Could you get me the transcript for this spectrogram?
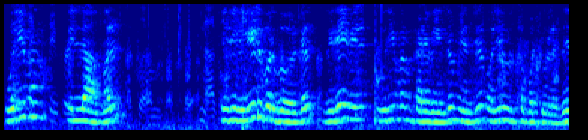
உரிமம் இல்லாமல் இதில் ஈடுபடுபவர்கள் விரைவில் உரிமம் பெற வேண்டும் என்று வலியுறுத்தப்பட்டுள்ளது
